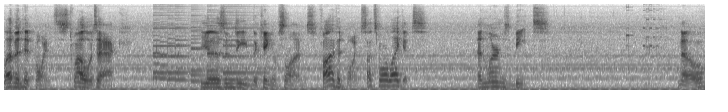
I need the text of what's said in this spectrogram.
Eleven hit points, twelve attack. He is indeed the king of slimes. Five hit points, that's more like it. And learns beats. No.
